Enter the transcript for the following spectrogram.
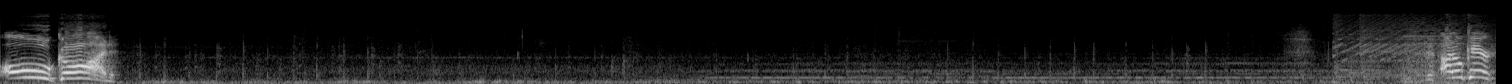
Oh god! I don't care!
